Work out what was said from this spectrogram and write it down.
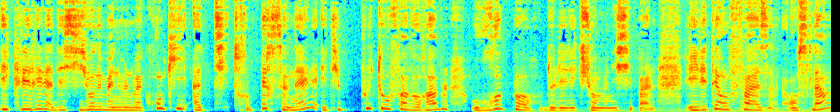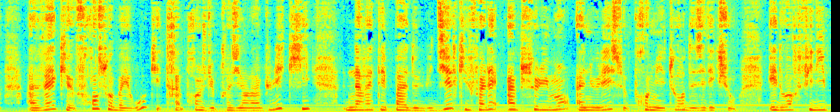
éclairer la décision d'Emmanuel Macron qui, à titre personnel, était plutôt favorable au report de l'élection municipale. Et il était en phase en cela avec François Bayrou, qui très proche du président de la République, qui n'arrêtait pas de lui dire qu'il fallait absolument annuler ce premier tour des élections. Édouard Philippe,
